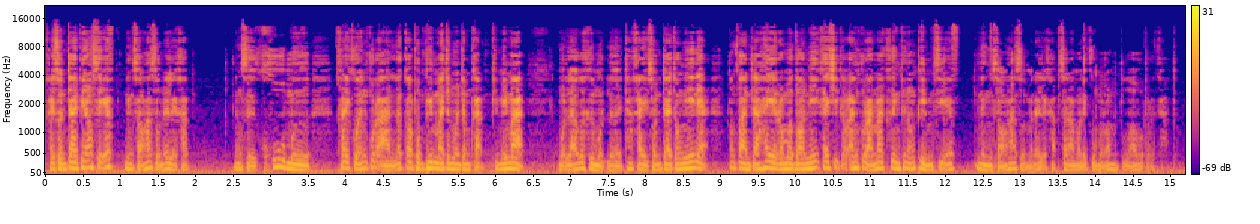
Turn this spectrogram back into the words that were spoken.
ใครสนใจพี่น้อง CF 1250 ได้เลยครับ หนังสือคู่มือใครควรกุรอาน แล้วก็ผมพิมพ์มาจำนวนจำกัดพิมพ์ไม่มาก หมดแล้วก็คือหมดเลย ถ้าใครสนใจตรงนี้เนี่ยต้องการจะให้รอมฎอนนี้ใกล้ชิดกับอันกุรอานมากขึ้นพี่น้องพิมพ์ CF 1250 มาได้เลยครับสลามอะลัยกุมวะเราะห์มตุลลอฮ์วะบะเราะกาตุฮ์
